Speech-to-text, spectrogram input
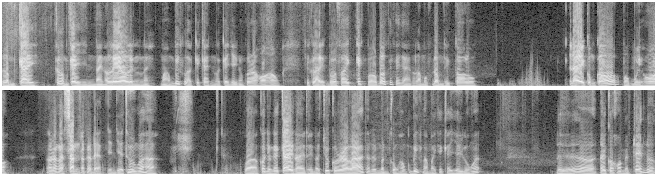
lùm cây. Cái lùm cây này nó leo lên này mà không biết là cái cây này là cây gì nó có ra hoa không? Chắc là ít bữa phải cắt bỏ bớt cái cây nhà nó là một đồng thiệt to luôn. Ở đây cũng có một bụi hoa nó rất là xanh rất là đẹp nhìn dễ thương quá hà. Và có những cái cây này thì nó chưa có ra lá cho nên mình cũng không có biết là mấy cái cây gì luôn á để ờ, đây có hoa mè tráng nữa.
